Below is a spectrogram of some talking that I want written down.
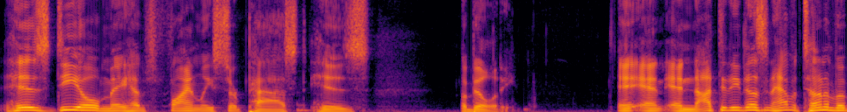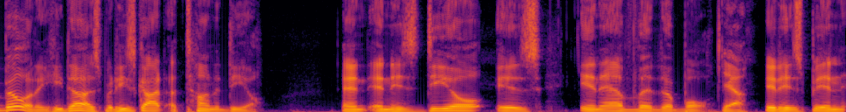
His deal may have finally surpassed his ability. And, and and not that he doesn't have a ton of ability, he does, but he's got a ton of deal, and and his deal is inevitable. Yeah. it has been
